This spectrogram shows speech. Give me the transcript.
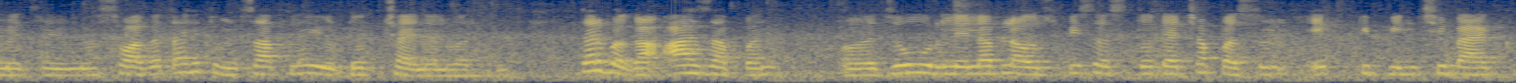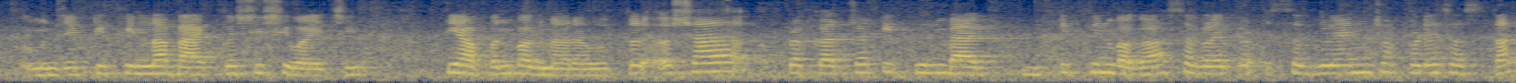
मैत्रिणींनो स्वागत आहे तुमचं आपल्या यूट्यूब चॅनलवरती तर बघा आज आपण जो उरलेला ब्लाऊज पीस असतो त्याच्यापासून एक टिफिनची बॅग म्हणजे टिफिनला बॅग कशी शिवायची ती आपण बघणार आहोत. तर अशा प्रकारच्या टिफिन बॅग टिफिन बघा सगळ्या सगळ्यांच्याकडेच असतात.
